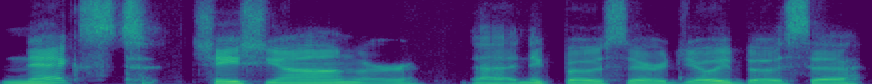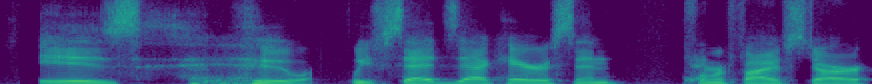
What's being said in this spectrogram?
next Chase Young or uh, Nick Bosa or Joey Bosa is who? We've said Zach Harrison former five star.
